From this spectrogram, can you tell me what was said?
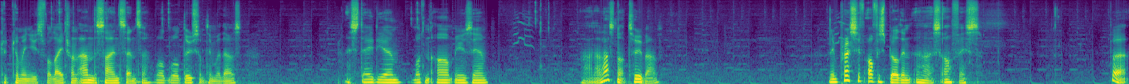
could come in useful later on, and the Science Centre. We'll, we'll do something with those a stadium, modern art museum. Ah, now that's not too bad. An impressive office building. Ah, it's office. But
